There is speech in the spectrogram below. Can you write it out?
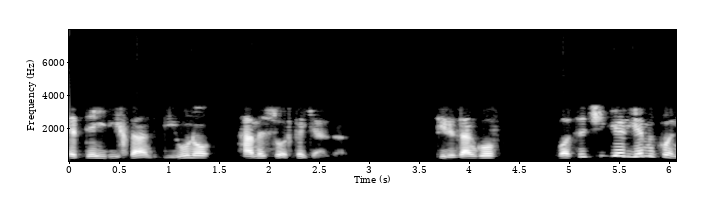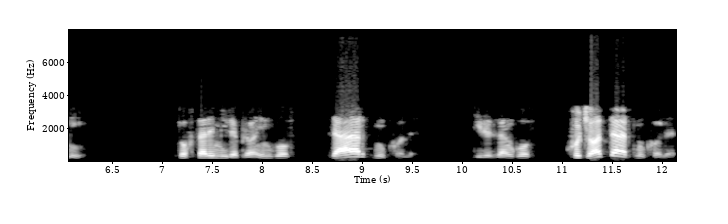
عدهای ریختند بیرون و همه صرفه کردند. پیرزن گفت واسه چی گریه می‌کنی؟ دختر میر ابراهیم گفت درد می‌کنه. پیرزن گفت کجا درد می‌کنه؟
